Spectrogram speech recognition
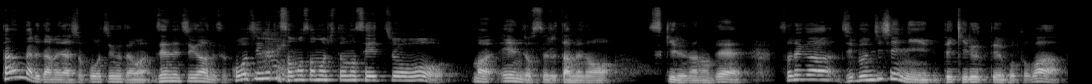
単なるダメ出しとコーチングとは全然違うんですよ。コーチングってそもそも人の成長を、まあ、援助するためのスキルなので、それが自分自身にできるっていうことは、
